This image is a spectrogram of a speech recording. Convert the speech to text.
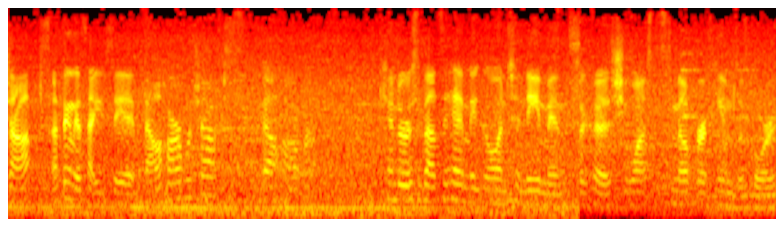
Shops. I think that's how you say it, Bal Harbour Shops? Bal Harbour. Kendra is about to have me going to Neiman's because she wants to smell perfumes, of course.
